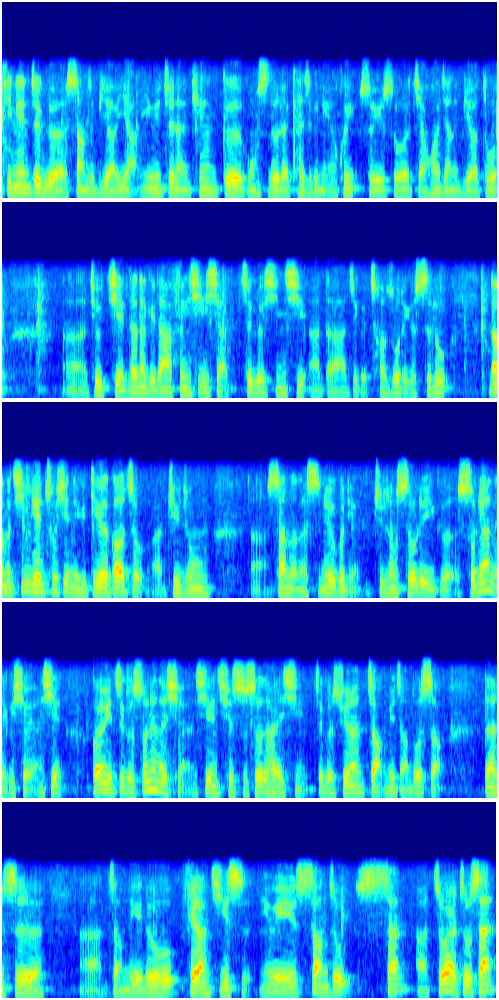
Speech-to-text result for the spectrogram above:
今天这个嗓子比较哑，因为这两天各个公司都在开这个年会，所以说讲话讲的比较多。呃，就简单的给大家分析一下这个星期啊，大家这个操作的一个思路。那么今天出现了一个第二高走啊，最终啊上涨了十六个点，最终收了一个缩量的一个小阳线。关于这个缩量的小阳线，其实收的还行，这个虽然涨没涨多少，但是啊涨得也都非常及时。因为上周三啊，周二、周三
